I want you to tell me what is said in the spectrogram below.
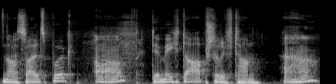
nach Salzburg. Aha. Der möchte eine Abschrift haben. Aha.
